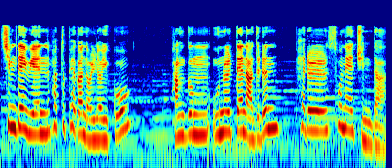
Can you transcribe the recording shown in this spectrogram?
침대 위엔 화투패가 널려 있고 방금 운을 뗀 아들은 패를 손에 쥔다.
